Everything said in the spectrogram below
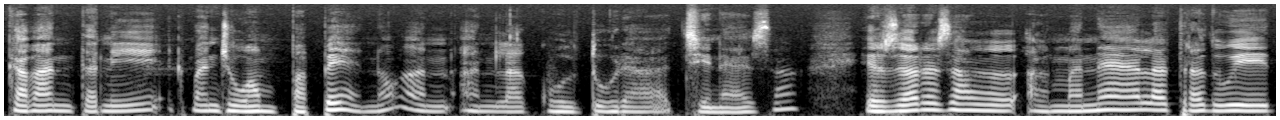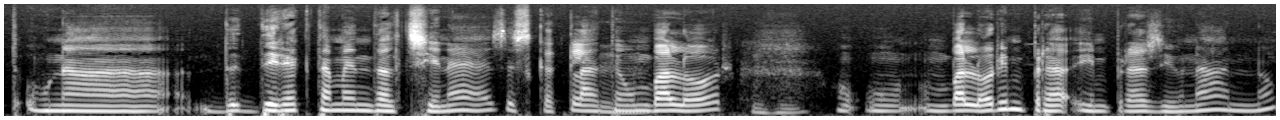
que van tenir, que van jugar un paper no? en, en la cultura xinesa. I aleshores el, el Manel ha traduït una, directament del xinès, és que clar, té un valor, uh. -huh. un, un valor impre, impressionant, no?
